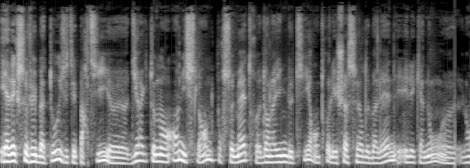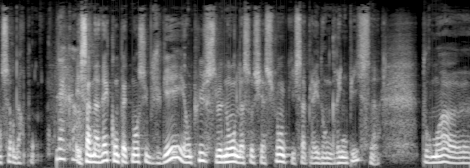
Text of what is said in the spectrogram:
Et avec ce vieux bateau, ils étaient partis euh, directement en Islande pour se mettre dans la ligne de tir entre les chasseurs de baleines et les canons euh, lanceurs d'arpons. Et ça m'avait complètement subjugué. Et en plus, le nom de l'association qui s'appelait donc Greenpeace pour moi, euh,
